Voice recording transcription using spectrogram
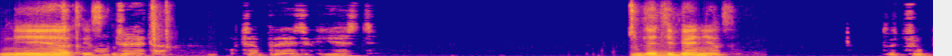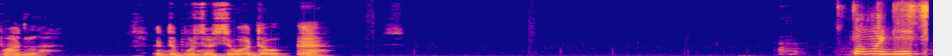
Нет, я А у тебя сказал. это, у тебя презик есть? Для тебя нет. Ты чё, падла? Это после всего этого... Э, Помогите.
